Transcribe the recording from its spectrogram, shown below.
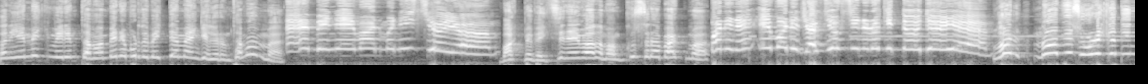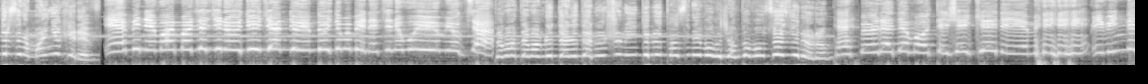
Sana yemek mi vereyim tamam beni burada bekle hemen geliyorum tamam mı? Ee, beni ev almanı istiyorum. Bak bebek seni eve alamam kusura bakma. Bana ne? Ev alacağız. Yoksa roketle ödeyeyim. Lan ne yapıyorsun oraya kadar indirsene manyak herif. Ee, beni ev almazsa seni ödeyeceğim diyorum. Duydun mu beni? Seni vuruyorum yoksa. Tamam tamam lütfen lütfen şunu internet parasını ev alacağım tamam söz veriyorum. Heh, böyle deme. Teşekkür ederim. Evin de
